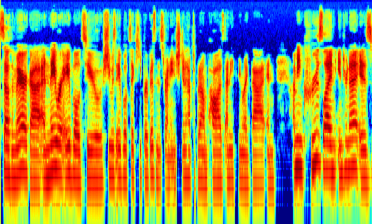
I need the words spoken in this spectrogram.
South America. And they were able to, she was able to keep her business running. She didn't have to put on pause, anything like that. And I mean, cruise line internet is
